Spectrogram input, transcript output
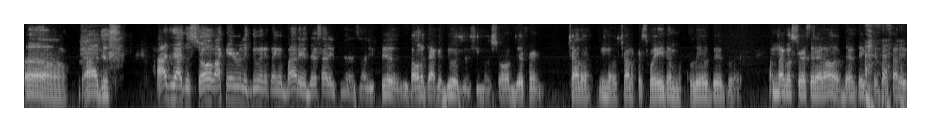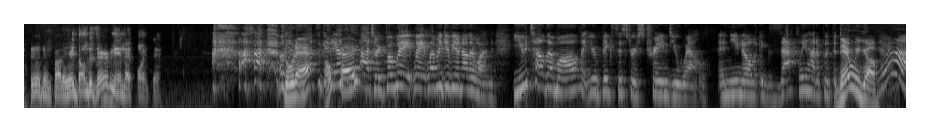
Oh, I just, I just have to show them. I can't really do anything about it. That's how they feel. That's how they feel. The only thing I can do is just, you know, show them different. Try to, you know, try to persuade them a little bit. But I'm not gonna stress it at all. If that's, they, if that's how they feel, then probably they don't deserve me in that point. Then. True that. That's a good okay. answer, Patrick. But wait, wait, let me give you another one. You tell them all that your big sisters trained you well and you know exactly how to put the. There we go. Yeah.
